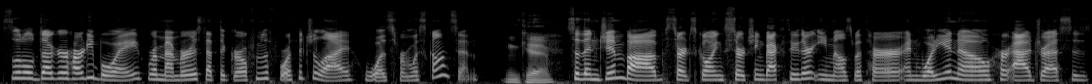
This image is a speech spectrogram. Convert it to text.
This little Duggar Hardy boy remembers that the girl from the Fourth of July was from Wisconsin. Okay. So then Jim Bob starts going searching back through their emails with her, and what do you know? Her address is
